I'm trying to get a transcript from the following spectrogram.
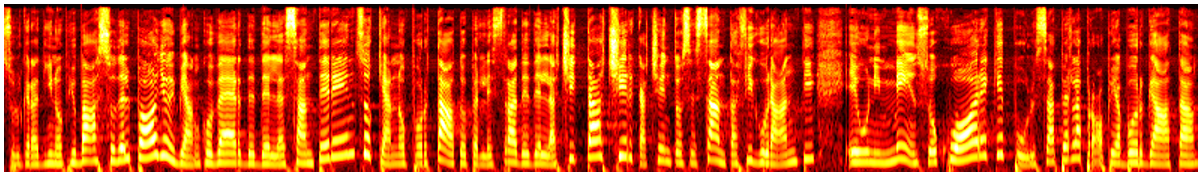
Sul gradino più basso del podio i bianco-verde del San Terenzo che hanno portato per le strade della città circa 160 figuranti e un immenso cuore che pulsa per la propria borgata.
